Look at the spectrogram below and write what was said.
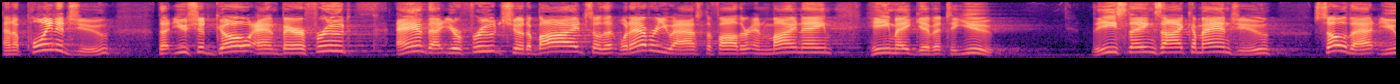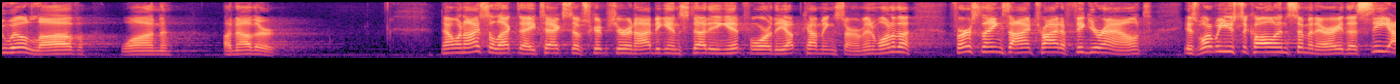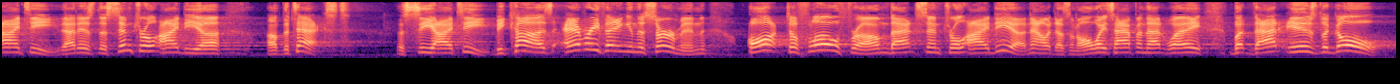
and appointed you that you should go and bear fruit, and that your fruit should abide, so that whatever you ask the Father in my name, he may give it to you. These things I command you, so that you will love one another. Now, when I select a text of Scripture and I begin studying it for the upcoming sermon, one of the first things I try to figure out is what we used to call in seminary the CIT. That is the central idea of the text, the CIT, because everything in the sermon ought to flow from that central idea. Now, it doesn't always happen that way, but that is the goal.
